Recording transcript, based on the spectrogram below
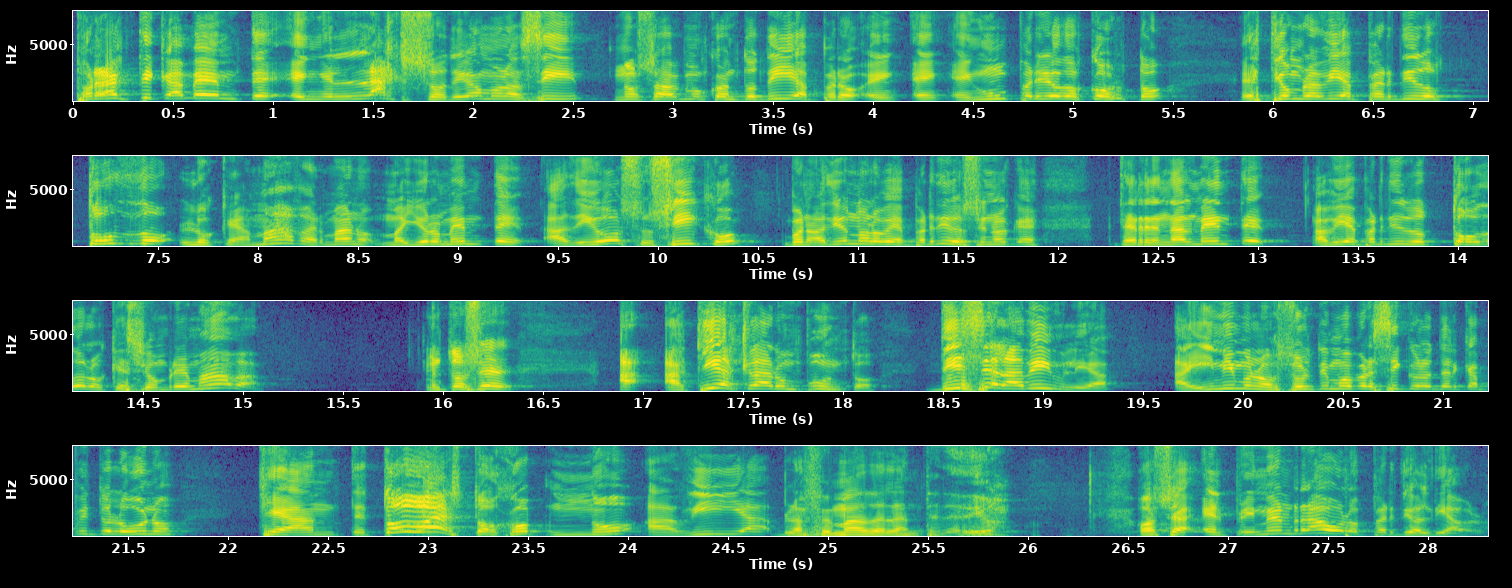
prácticamente en el lapso, digámoslo así, no sabemos cuántos días, pero en, en un periodo corto, este hombre había perdido todo lo que amaba, hermano, mayormente a Dios, sus hijos. Bueno, a Dios no lo había perdido, sino que terrenalmente había perdido todo lo que ese hombre amaba. Entonces, aquí aclaro un punto. Dice la Biblia, ahí mismo en los últimos versículos del capítulo 1, que ante todo esto Job no había blasfemado delante de Dios. O sea, el primer rabo lo perdió el diablo.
